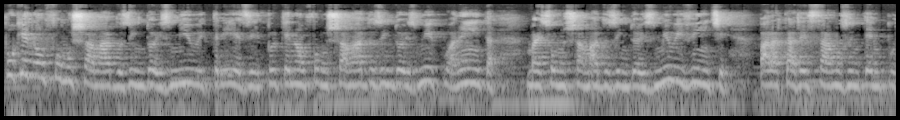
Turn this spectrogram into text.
Por que não fomos chamados em 2013? Por que não fomos chamados em 2040? Mas fomos chamados em 2020 para atravessarmos um tempo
